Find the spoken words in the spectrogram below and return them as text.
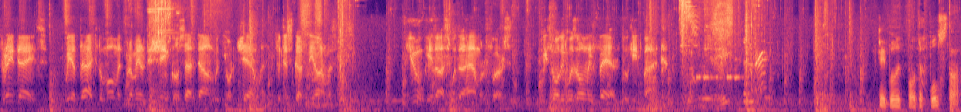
Three days. We attacked the moment Premier Deshinko sat down with your chairman to discuss the armistice. You hit us with the hammer first. We thought it was only fair to hit back. Okay, bullet for the full stop.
